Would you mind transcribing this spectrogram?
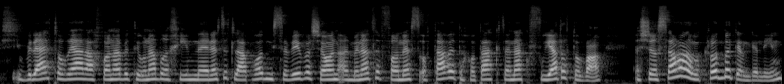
שאיבדה את הוריה לאחרונה בתאונת דרכים, נאלצת לעבוד מסביב לשעון על מנת לפרנס אותה ואת אחותה הקטנה כפוית הטובה, אשר שמה לה מקלות בגלגלים,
